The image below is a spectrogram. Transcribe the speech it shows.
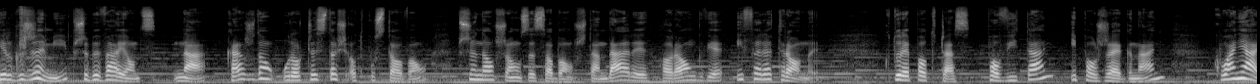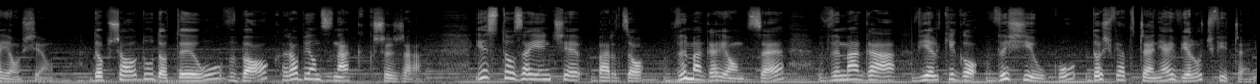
Pielgrzymi, przybywając na każdą uroczystość odpustową, przynoszą ze sobą sztandary, chorągwie i feretrony, które podczas powitań i pożegnań kłaniają się do przodu, do tyłu, w bok, robiąc znak krzyża. Jest to zajęcie bardzo wymagające, wymaga wielkiego wysiłku, doświadczenia i wielu ćwiczeń,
